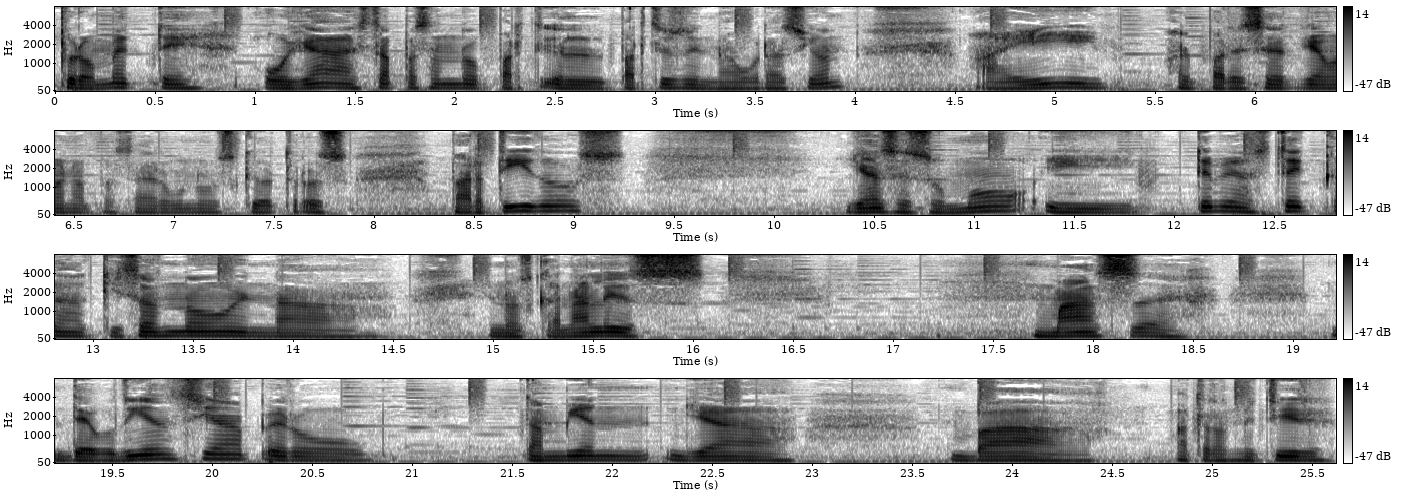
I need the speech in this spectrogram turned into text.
promete o ya está pasando el partido de inauguración ahí al parecer ya van a pasar unos que otros partidos. Ya se sumó y TV Azteca quizás no en, la, en los canales más eh, de audiencia, pero también ya va a transmitir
